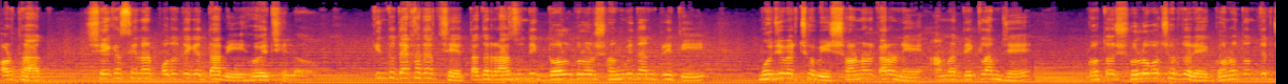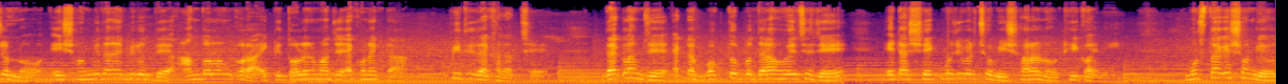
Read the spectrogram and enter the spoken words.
অর্থাৎ শেখ হাসিনার পদত্যাগের দাবি হয়েছিল। কিন্তু দেখা যাচ্ছে তাদের রাজনৈতিক দলগুলোর সংবিধান প্রীতি মুজিবের ছবি সরানোর কারণে আমরা দেখলাম যে গত ষোলো বছর ধরে গণতন্ত্রের জন্য এই সংবিধানের বিরুদ্ধে আন্দোলন করা একটি দলের মাঝে এখন একটা প্রীতি দেখা যাচ্ছে। দেখলাম যে একটা বক্তব্য দেওয়া হয়েছে যে এটা শেখ মুজিবের ছবি সরানো ঠিক হয়নি। মোস্তাকের সঙ্গেও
